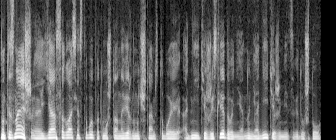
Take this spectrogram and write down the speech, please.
Ну, ты знаешь, э, я согласен с тобой, потому что, наверное, мы читаем с тобой одни и те же исследования, ну, не одни и те же, имеется в виду, что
